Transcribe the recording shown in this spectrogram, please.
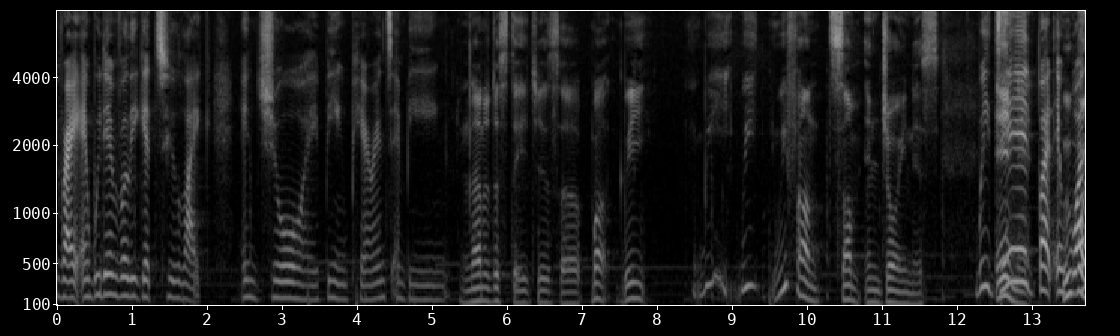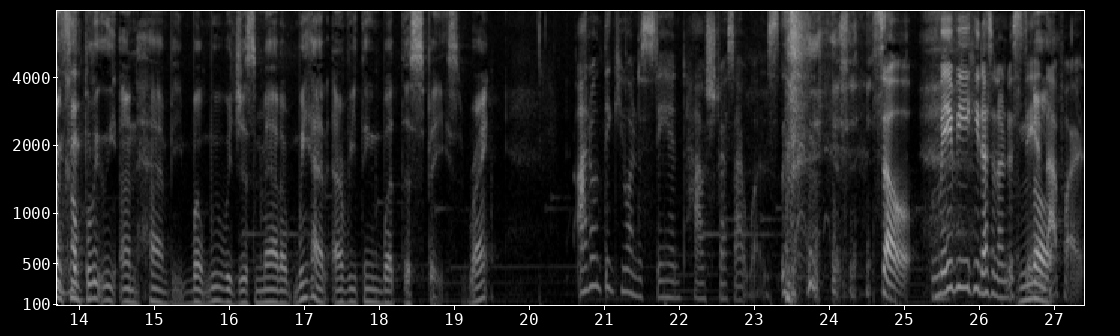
right? And we didn't really get to like enjoy being parents and being None of the stages. Uh, well, we we we we found some enjoying this. we did, but it we weren't wasn't completely unhappy, but we were just mad. Up. We had everything but the space, right? I don't think you understand how stressed I was. so maybe he doesn't understand No. that part.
